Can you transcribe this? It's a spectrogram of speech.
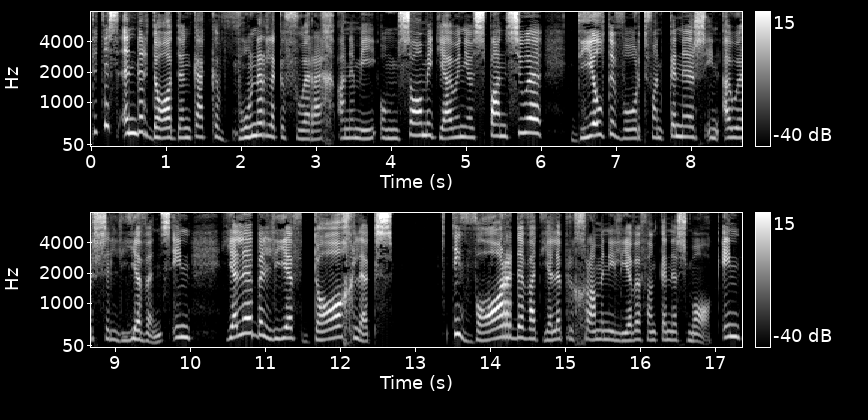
Dit is inderdaad dink ek 'n wonderlike voorreg Anemie om saam met jou en jou span so deel te word van kinders en ouers se lewens en julle beleef daagliks die waarde wat julle program in die lewe van kinders maak. En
